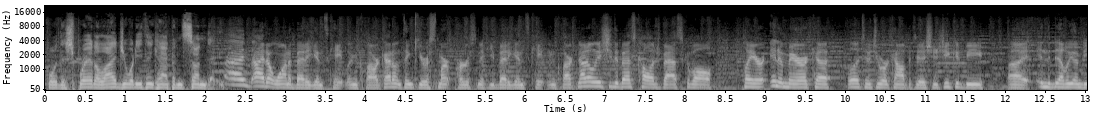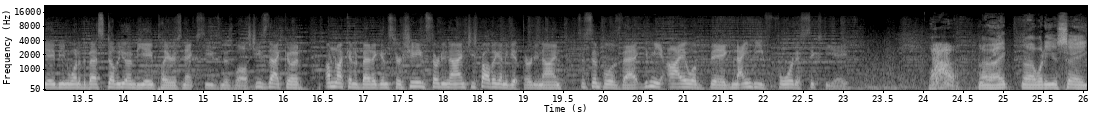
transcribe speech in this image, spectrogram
for the spread. Elijah, what do you think happens Sunday? I, I don't want to bet against Caitlin Clark. I don't think you're a smart person if you bet against Caitlin Clark. Not only is she the best college basketball player in America relative to her competition, she could be uh, in the WNBA being one of the best WNBA players next season as well. She's that good. I'm not going to bet against her. She needs 39. She's probably going to get 39. It's as simple as that. Give me Iowa big, 94 to 68. Wow. All right. Uh, what do you say,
